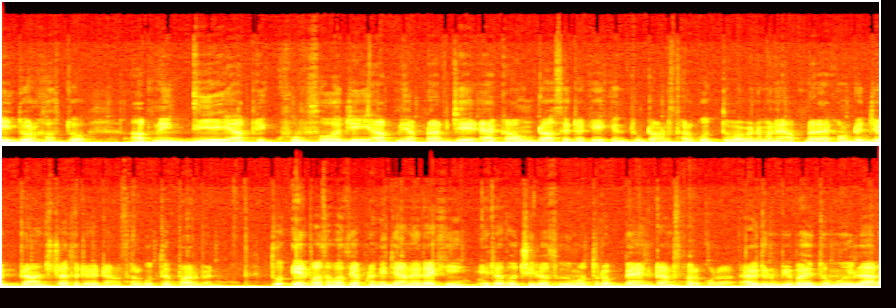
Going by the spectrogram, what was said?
এই দরখাস্ত আপনি দিয়ে আপনি খুব সহজেই আপনি আপনার যে অ্যাকাউন্টটা সেটাকে কিন্তু ট্রান্সফার করতে পারবেন মানে আপনার অ্যাকাউন্টের যে ব্রাঞ্চটা সেটাকে ট্রান্সফার করতে পারবেন। তো এর পাশাপাশি আপনাকে জানে রাখি, এটা তো ছিল শুধুমাত্র ব্যাংক ট্রান্সফার করার একজন বিবাহিত মহিলার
